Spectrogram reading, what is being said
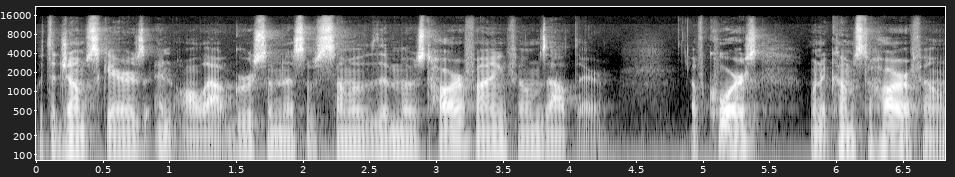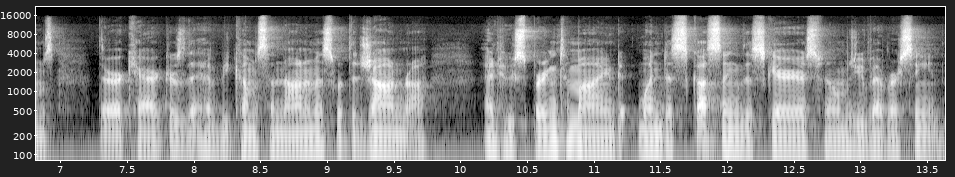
with the jump scares and all-out gruesomeness of some of the most horrifying films out there. Of course, when it comes to horror films, there are characters that have become synonymous with the genre and who spring to mind when discussing the scariest films you've ever seen.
